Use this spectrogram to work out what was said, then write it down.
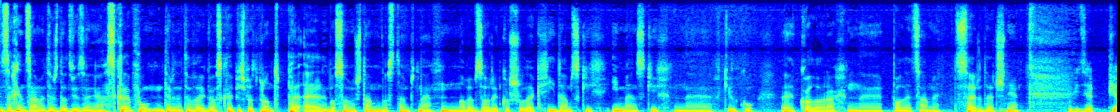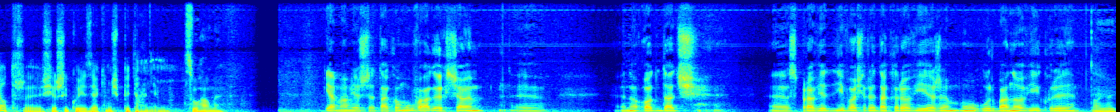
Zachęcamy też do odwiedzenia sklepu internetowego sklepićpodprąd.pl, bo są już tam dostępne nowe wzory koszulek i damskich, i męskich e, w kilku e, kolorach. E, Polecamy serdecznie. Widzę, Piotr się szykuje z jakimś pytaniem. Słuchamy. Ja mam jeszcze taką uwagę. Chciałem y, no, oddać e, sprawiedliwość redaktorowi Jerzemu Urbanowi, który Ojej.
